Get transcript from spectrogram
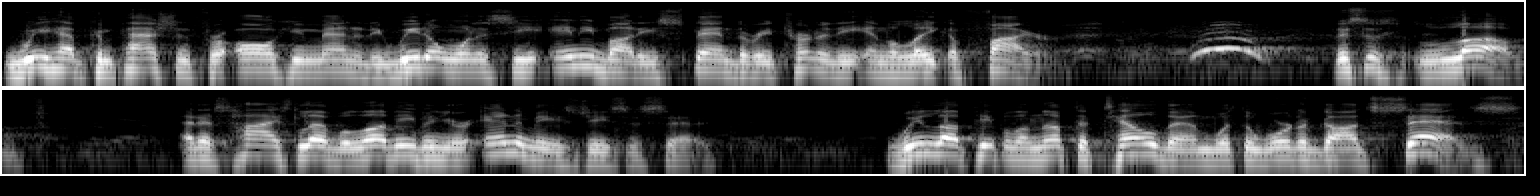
we have compassion for all humanity. We don't want to see anybody spend their eternity in the lake of fire. This is love at its highest level. Love even your enemies, Jesus said. We love people enough to tell them what the Word of God says,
